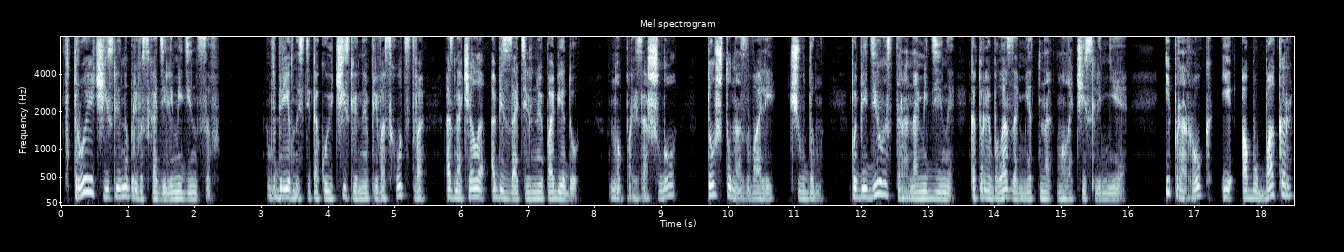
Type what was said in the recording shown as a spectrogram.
втрое численно превосходили мединцев. В древности такое численное превосходство означало обязательную победу. Но произошло то, что назвали чудом. Победила сторона Медины, которая была заметно малочисленнее. И пророк, и Абу-Бакр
